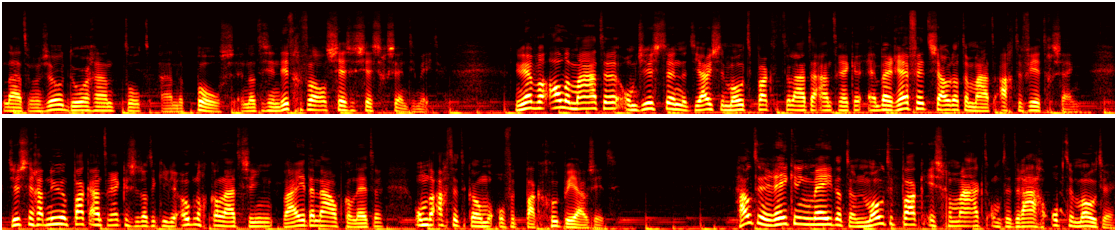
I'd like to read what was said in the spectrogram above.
laten we hem zo doorgaan tot aan de pols. En dat is in dit geval 66 centimeter. Nu hebben we alle maten om Justin het juiste motorpak te laten aantrekken. En bij Revit zou dat een maat 48 zijn. Justin gaat nu een pak aantrekken, zodat ik jullie ook nog kan laten zien waar je daarna op kan letten. Om erachter te komen of het pak goed bij jou zit. Houd er rekening mee dat een motorpak is gemaakt om te dragen op de motor.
